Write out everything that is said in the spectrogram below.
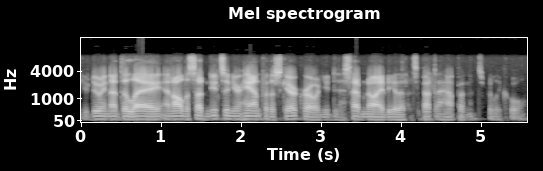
You're doing that delay, and all of a sudden it's in your hand for the scarecrow, and you just have no idea that it's about to happen. It's really cool.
